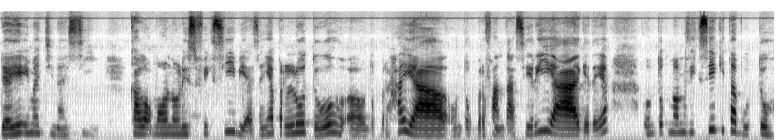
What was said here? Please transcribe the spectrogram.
Daya imajinasi kalau mau nulis fiksi biasanya perlu tuh uh, untuk berhayal, untuk berfantasi ria gitu ya. Untuk non fiksi kita butuh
